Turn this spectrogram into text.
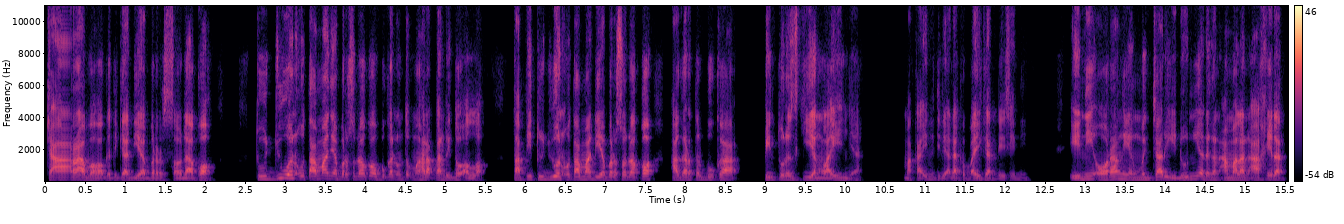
cara bahwa ketika dia bersodakoh, tujuan utamanya bersodakoh bukan untuk mengharapkan ridho Allah. Tapi tujuan utama dia bersodakoh agar terbuka pintu rezeki yang lainnya. Maka ini tidak ada kebaikan di sini. Ini orang yang mencari dunia dengan amalan akhirat.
